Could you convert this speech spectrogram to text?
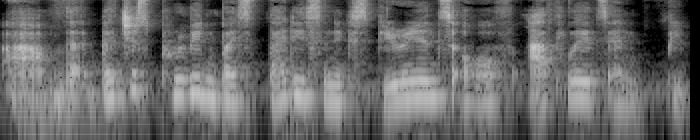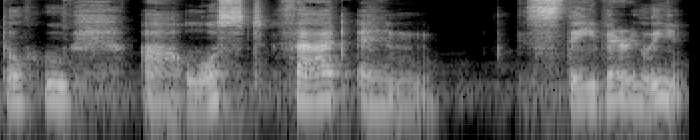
Um, that, that's just proven by studies and experience of athletes and people who uh, lost fat and stay very lean.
